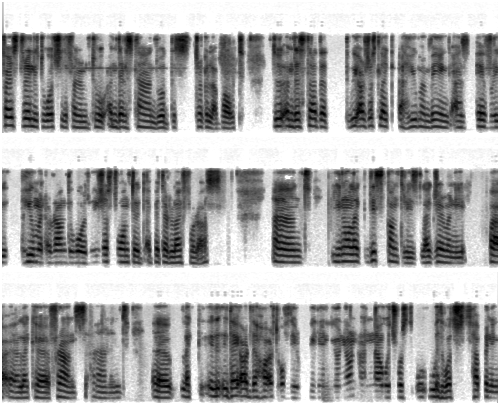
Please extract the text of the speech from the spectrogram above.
first, really to watch the film to understand what the struggle about, to understand that we are just like a human being as every human around the world. We just wanted a better life for us. And you know, like these countries, like Germany, uh, like uh, France, and uh, like they are the heart of the European Union. And now, which was with what's happening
